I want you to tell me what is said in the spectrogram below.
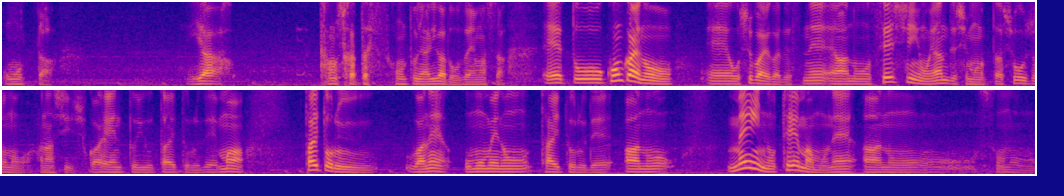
思った。いや楽しかったです。本当にありがとうございました。えっ、ー、と今回の、えー、お芝居がですねあの精神を病んでしまった少女の話「主歌編」というタイトルでまあタイトルはね重めのタイトルであのメインのテーマもねあのその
